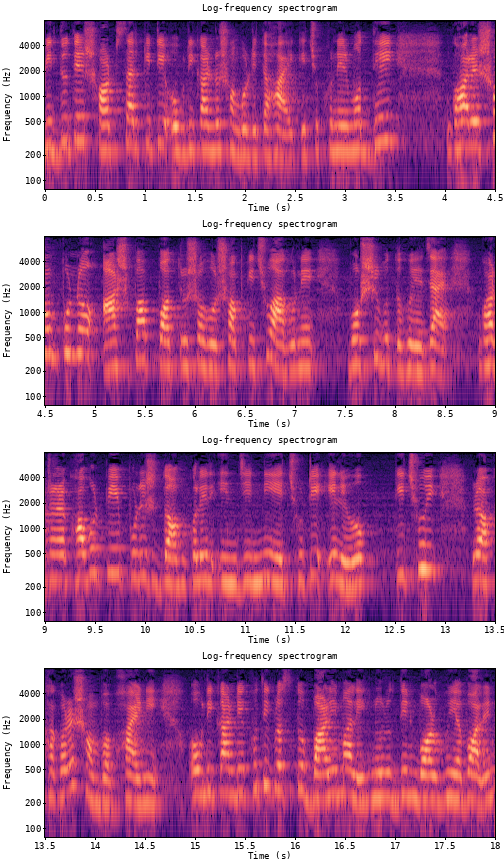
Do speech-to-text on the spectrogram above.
বিদ্যুতের শর্ট সার্কিটে অগ্নিকাণ্ড সংঘটিত হয়। কিছুক্ষণের মধ্যেই ঘরের সম্পূর্ণ আসবাবপত্র সহ সবকিছু আগুনে ভস্মীভূত হয়ে যায়। ঘটনার খবর পেয়ে পুলিশ দমকলের ইঞ্জিন নিয়ে ছুটে এলেও কিছুই রক্ষা করা সম্ভব হয়নি। অগ্নিকাণ্ডে ক্ষতিগ্রস্ত বাড়ি মালিক নুরুদ্দিন বড়ভূঁইয়া বলেন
